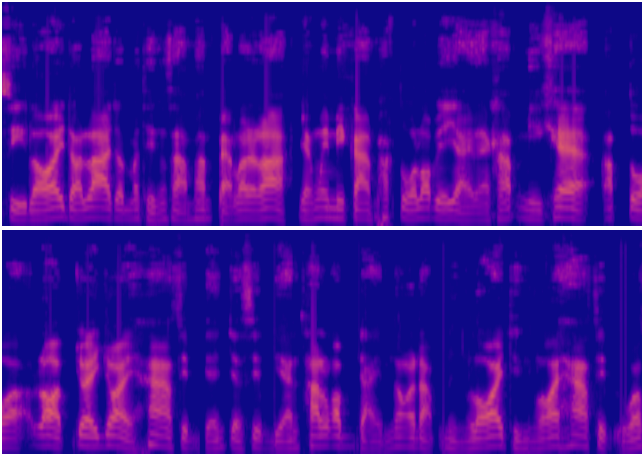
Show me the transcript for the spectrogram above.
3,400 ดอลลาร์จนมาถึง 3,800 ดอลลาร์ยังไม่มีการพักตัวรอบใหญ่ๆนะครับ มีแค่อัพตัวรอบย่อยๆ 50 เหรียญ 70 เหรียญ ถ้ารอบใหญ่ต้องระดับ 100 ถึง 150 หรือว่า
